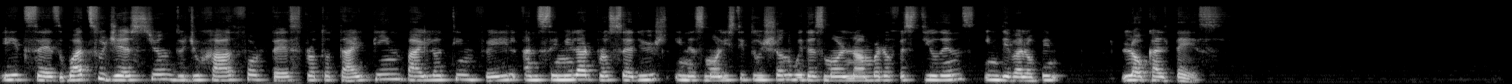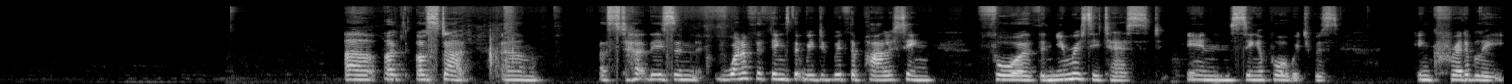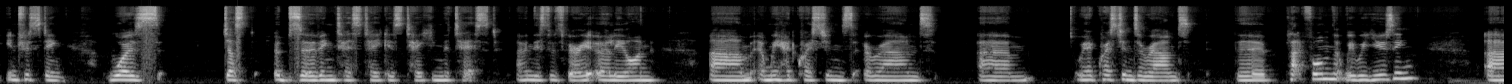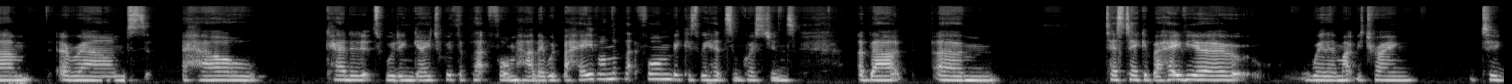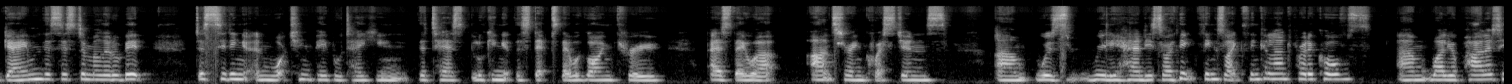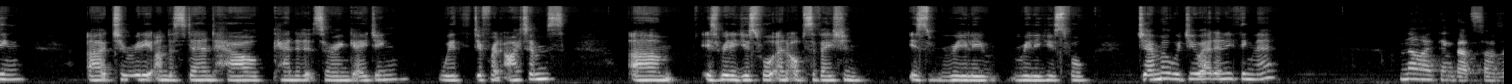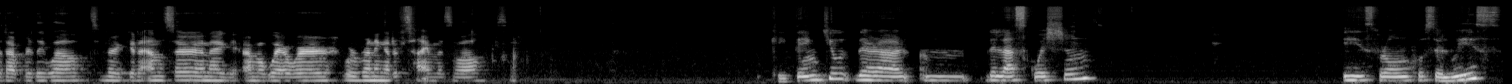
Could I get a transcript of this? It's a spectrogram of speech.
It says, what suggestions do you have for test prototyping, piloting, fail, and similar procedures in a small institution with a small number of students in developing local tests? Uh, I'll, I'll, start. Um, I'll start this. And one of the things that we did with the piloting for the numeracy test in Singapore, which was incredibly interesting, was just observing test takers taking the test. I mean, this was very early on, um, and we had questions around um, we had questions around the platform that we were using, um, around how candidates would engage with the platform, how they would behave on the platform, because we had some questions about um, test taker behavior, where they might be trying to game the system a little bit. Just sitting and watching people taking the test, looking at the steps they were going through as they were answering questions um, was really handy. So I think things like think aloud protocols um, while you're piloting uh, to really understand how candidates are engaging with different items um, is really useful and observation is really, really useful. Gemma, would you add anything there? No, I think that sums it up really well. It's a very good answer, and I, am aware we're we're running out of time as well. So. Okay, thank you. There are um, the last question is from Jose Luis.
